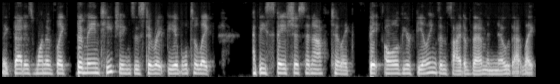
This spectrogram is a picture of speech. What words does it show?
like that is one of like the main teachings is to right be able to like be spacious enough to like fit all of your feelings inside of them and know that like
